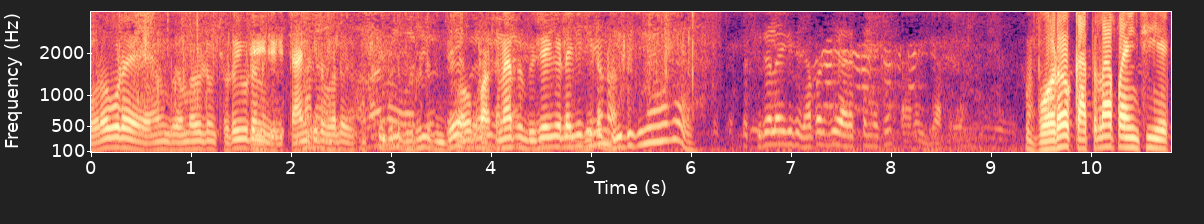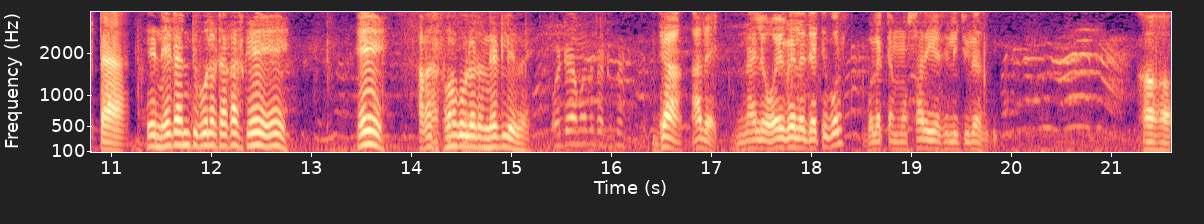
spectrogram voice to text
বড় বড় আমি আমরা বললাম ছোটই ওটা নাকি? টাইম ছিল ভালো ও পাখনা তো দু জায়গায় লাগিয়েছিল না? বড় কাতলা পাইছি একটা। এ নেট আনতে বলে টাকা কে এ এ আকাশ ফোন করলে একটা নেট লিয়ে যায়। যা আদে নাইলে ওই বেলে যেতে বল বলে একটা মশারি আসলে চলে আসবি। হ্যাঁ হ্যাঁ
